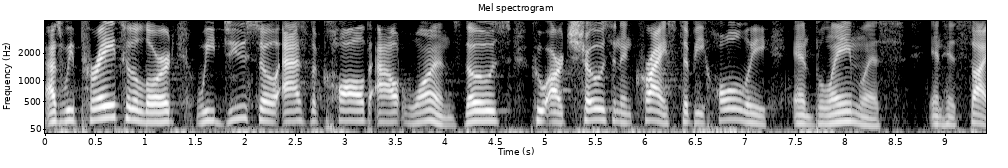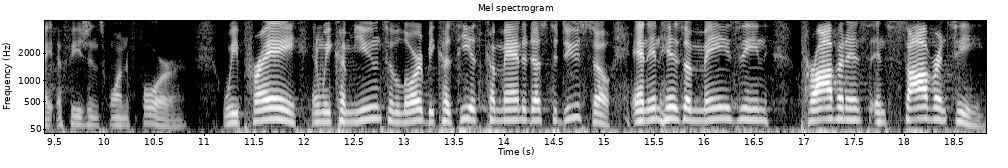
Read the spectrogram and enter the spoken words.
As we pray to the Lord, we do so as the called out ones, those who are chosen in Christ to be holy and blameless in his sight. Ephesians 1 4. We pray and we commune to the Lord because He has commanded us to do so. And in His amazing providence and sovereignty,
